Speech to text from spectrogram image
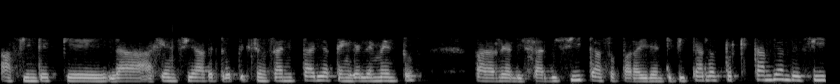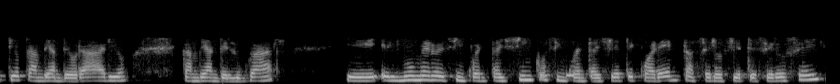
a fin de que la Agencia de Protección Sanitaria tenga elementos para realizar visitas o para identificarlas, porque cambian de sitio, cambian de horario, cambian de lugar. Eh, el número es 55 57 40 0706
